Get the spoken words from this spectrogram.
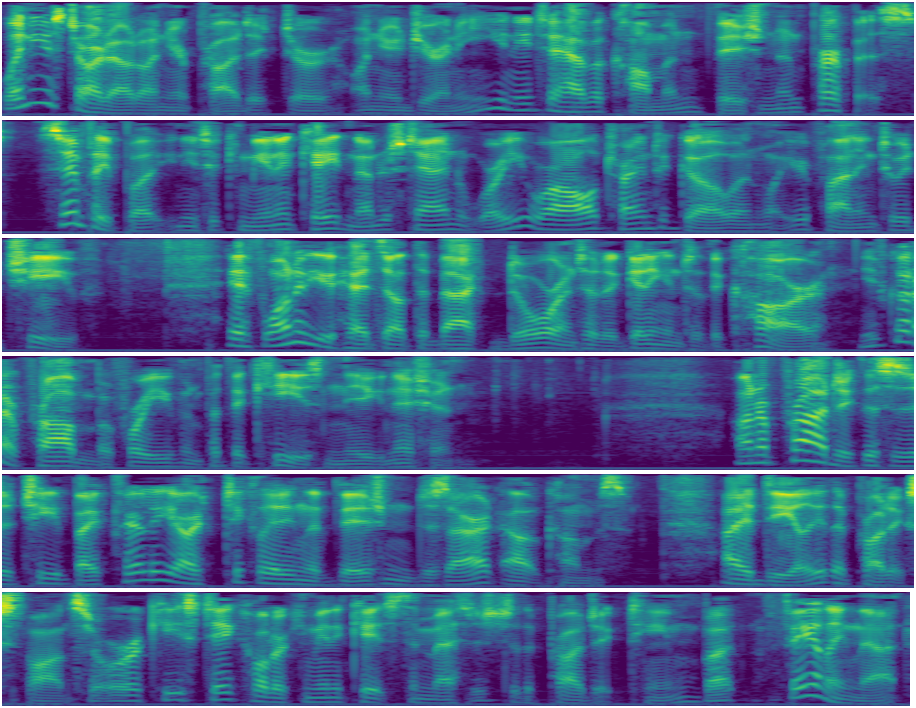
When you start out on your project or on your journey, you need to have a common vision and purpose. Simply put, you need to communicate and understand where you are all trying to go and what you're planning to achieve. If one of you heads out the back door instead of getting into the car, you've got a problem before you even put the keys in the ignition. On a project, this is achieved by clearly articulating the vision and desired outcomes. Ideally, the project sponsor or a key stakeholder communicates the message to the project team, but failing that,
